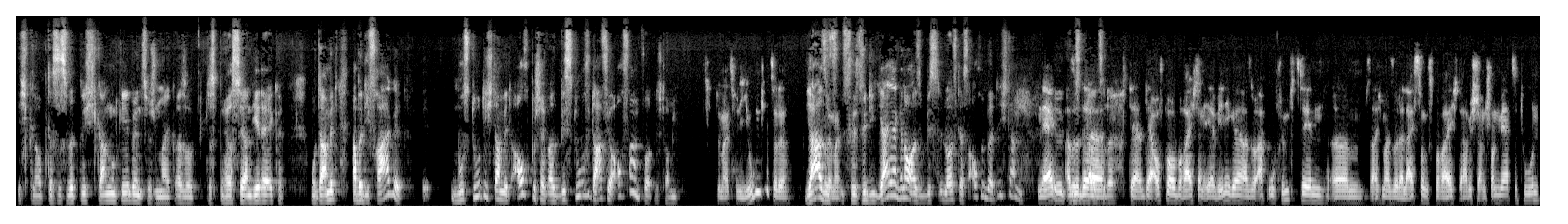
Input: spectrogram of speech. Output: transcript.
Ich glaube, das ist wirklich gang und gäbe inzwischen, Mike. Also das hörst du ja an jeder Ecke. Und damit, aber die Frage, musst du dich damit auch beschäftigen? Also bist du dafür auch verantwortlich, Tommy? Du meinst für die Jugend jetzt oder? Ja, also Oder für, für die, ja, ja, genau. Also bist, läuft das auch über dich dann? Naja, Äh, also der, der, der Aufbaubereich dann eher weniger. Also ab U15, ähm, sage ich mal so, der Leistungsbereich, da habe ich dann schon mehr zu tun,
